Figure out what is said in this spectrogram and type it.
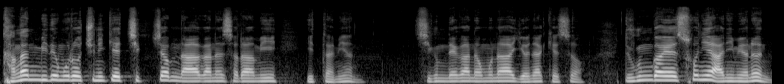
강한 믿음으로 주님께 직접 나아가는 사람이 있다면 지금 내가 너무나 연약해서 누군가의 손이 아니면은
